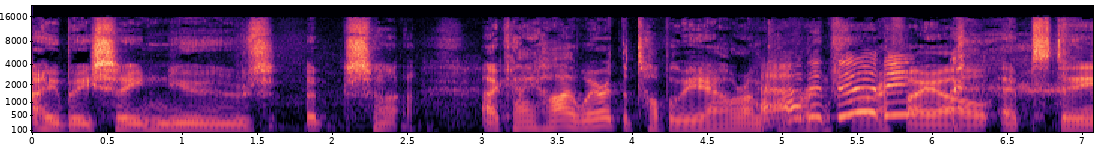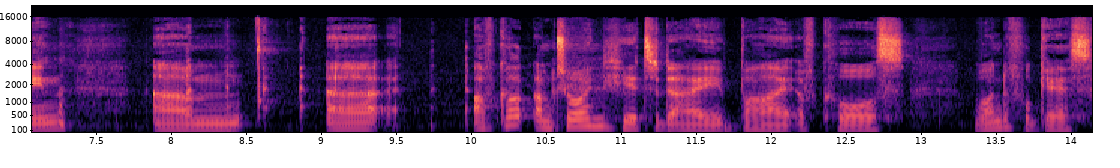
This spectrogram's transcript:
ABC News. Okay, hi, we're at the top of the hour. I'm covering for. Rafael Epstein. Um, uh, I've got. I'm joined here today by, of course, wonderful guest.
